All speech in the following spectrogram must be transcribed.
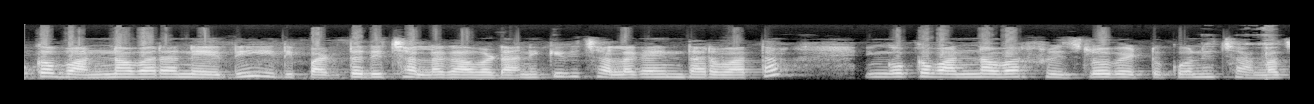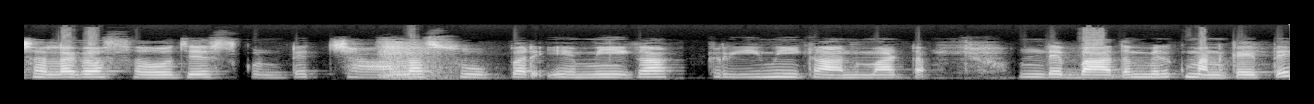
ఒక వన్ అవర్ అనేది ఇది పడుతుంది చల్లగా అవ్వడానికి ఇది చల్లగా అయిన తర్వాత ఇంకొక వన్ అవర్ ఫ్రిడ్జ్లో పెట్టుకొని చల్ల చల్లగా సర్వ్ చేసుకుంటే చాలా సూపర్ ఎమీగా క్రీమీగా అనమాట ఉండే బాదం మిల్క్ మనకైతే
